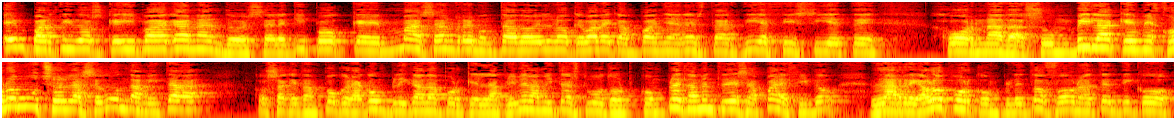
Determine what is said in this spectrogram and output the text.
en partidos que iba ganando. Es el equipo que más han remontado en lo que va de campaña en estas 17 jornadas. Un Vila que mejoró mucho en la segunda mitad cosa que tampoco era complicada porque en la primera mitad estuvo completamente desaparecido, la regaló por completo, fue un auténtico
